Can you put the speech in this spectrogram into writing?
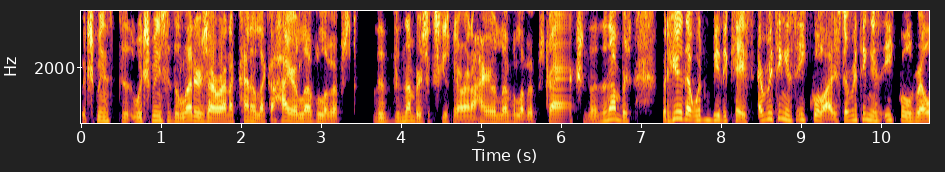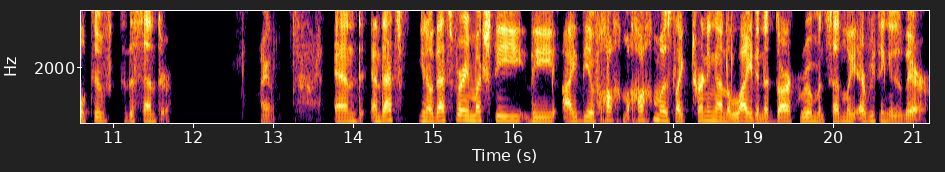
which means which means that the letters are on a kind of like a higher level of abst- the, the numbers, excuse me, are on a higher level of abstraction than the numbers. But here that wouldn't be the case. Everything is equalized. Everything is equal relative to the center, right? And and that's you know that's very much the the idea of chachma. Chachma is like turning on a light in a dark room and suddenly everything is there,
